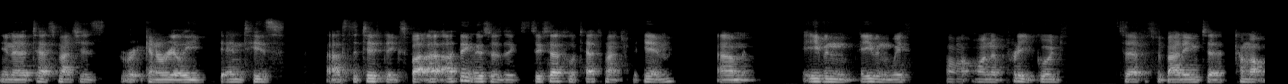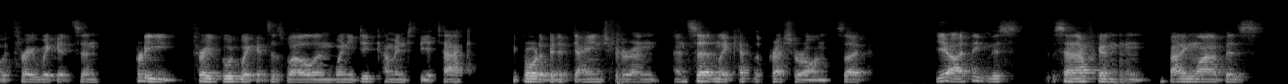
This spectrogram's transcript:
in a test match is going to really dent his uh, statistics. But I, I, think this was a successful test match for him, um, even even with on a pretty good surface for batting to come up with three wickets and pretty three good wickets as well. And when he did come into the attack, he brought a bit of danger and and certainly kept the pressure on. So yeah, I think this South African batting lineup is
